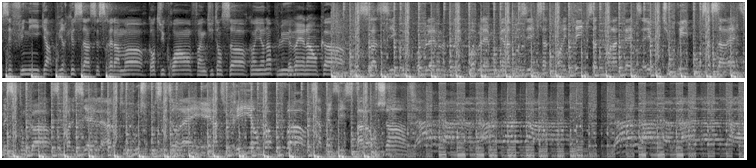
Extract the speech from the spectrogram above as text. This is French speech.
Que c'est fini, car pire que ça, ce serait la mort. Quand tu crois enfin que tu t'en sors, quand il y en a plus, eh ben y en a encore. Est-ce la zik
